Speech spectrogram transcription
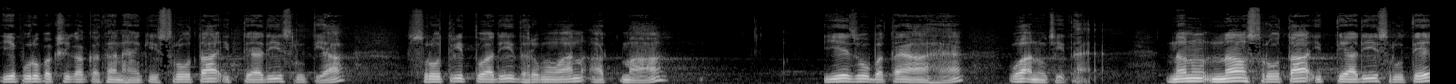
ये पूर्व पक्षी का कथन है कि श्रोता इत्यादि श्रुतिया, श्रोतृत्वादि धर्मवान आत्मा, ये जो बताया है, वह अनुचित है। ननु, न श्रोता इत्यादि श्रुते,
